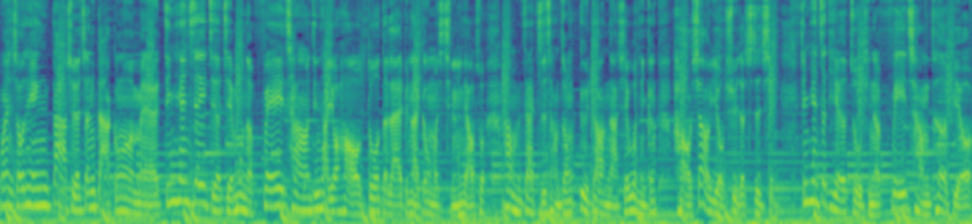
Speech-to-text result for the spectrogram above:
欢迎收听《大学生打工了没》。今天这一集的节目呢，非常精彩，有好多的来宾来跟我们闲聊，说他们在职场中遇到哪些问题跟好笑有趣的事情。今天这题的主题呢，非常特别哦，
